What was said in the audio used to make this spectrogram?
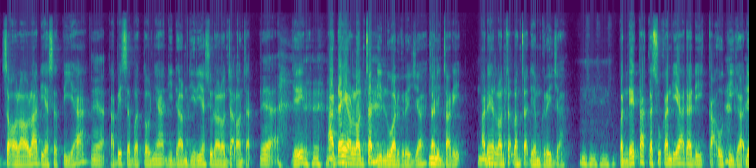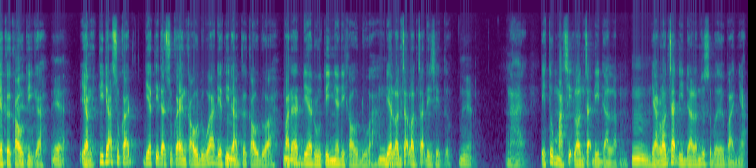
Seolah-olah dia setia, Ya. tapi sebetulnya di dalam dirinya sudah loncat-loncat. Ya. Jadi ada yang loncat di luar gereja, cari-cari. Ada yang loncat-loncat diam gereja. Pendeta kesukaan dia ada di KU 3, dia ke KU 3. Ya. Yang tidak suka dia tidak suka yang KU 2, dia tidak ke KU 2. Padahal dia rutinnya di KU 2. Dia loncat-loncat di situ. Ya. Nah, itu masih loncat di dalam. Yang loncat di dalam itu sebenarnya banyak.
